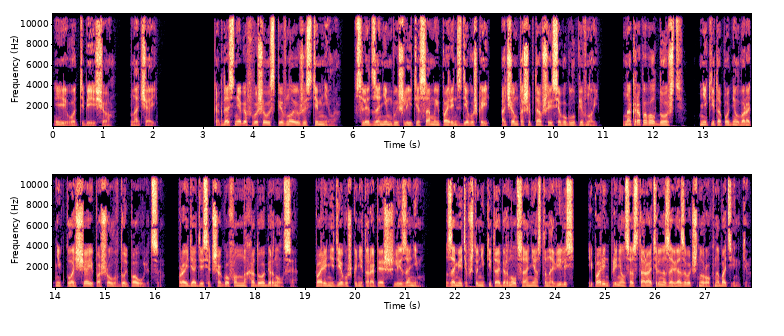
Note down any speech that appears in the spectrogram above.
И вот тебе еще на чай». Когда Снегов вышел из пивной, уже стемнело. Вслед за ним вышли и те самые парень с девушкой, о чем-то шептавшиеся в углу пивной. Накрапывал дождь. Никита поднял воротник плаща и пошел вдоль по улице. Пройдя десять шагов, он на ходу обернулся. Парень и девушка, не торопясь, шли за ним. Заметив, что Никита обернулся, они остановились, и парень принялся старательно завязывать шнурок на ботинке.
